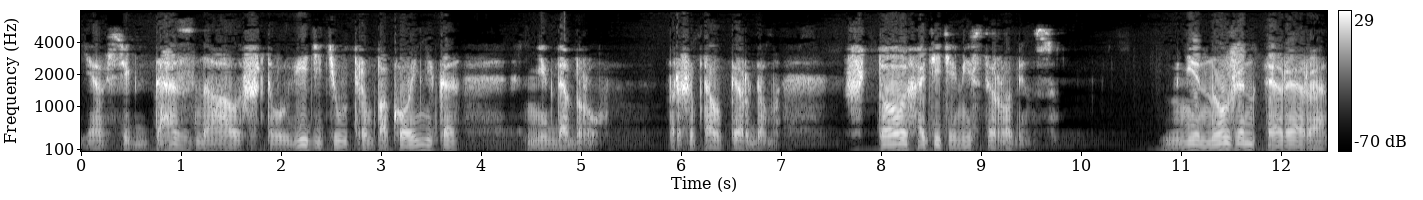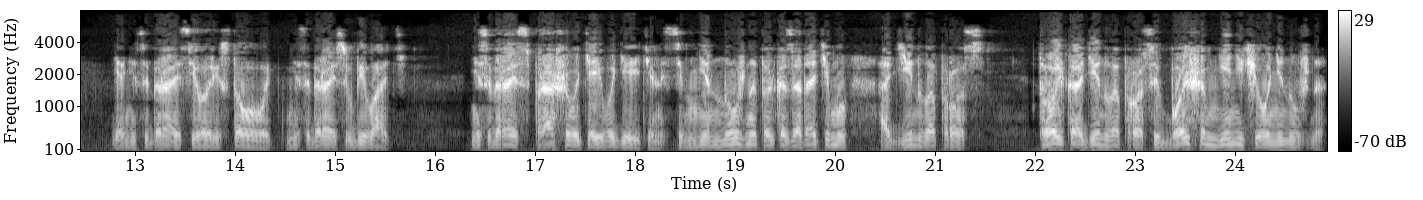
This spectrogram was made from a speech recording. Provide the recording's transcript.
Я всегда знал, что увидеть утром покойника не к добру, прошептал Пердом. Что вы хотите, мистер Робинс? Мне нужен Эрера. Я не собираюсь его арестовывать, не собираюсь убивать, не собираюсь спрашивать о его деятельности. Мне нужно только задать ему один вопрос. Только один вопрос, и больше мне ничего не нужно.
